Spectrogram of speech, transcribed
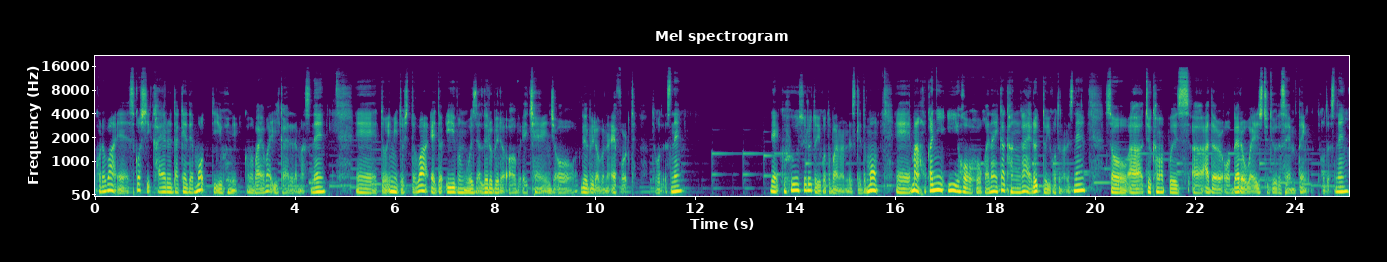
これは、えー、少し変えるだけでもっていうふうに、この場合は言い換えられますね。えっ、と、意味としては、えっ、と、even with a little bit of a change or little bit of an effort ってことですね。で、工夫するという言葉なんですけども、えー、まあ他にいい方法がないか考えるということなんですね。So, uh, to come up with、uh, other or better ways to do the same thing ってことですね。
